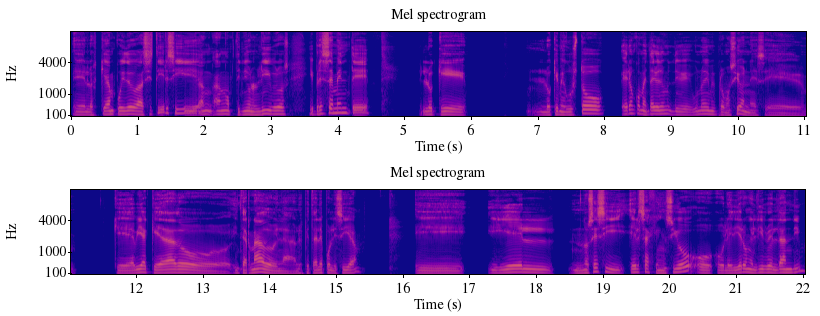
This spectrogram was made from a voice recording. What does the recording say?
eh, los que han podido asistir sí han, obtenido los libros y precisamente lo que, lo que me gustó era un comentario de, una de mis promociones eh, que había quedado internado en, el hospital de policía y, y él, no sé si él se agenció o, le dieron el libro El Dandy.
